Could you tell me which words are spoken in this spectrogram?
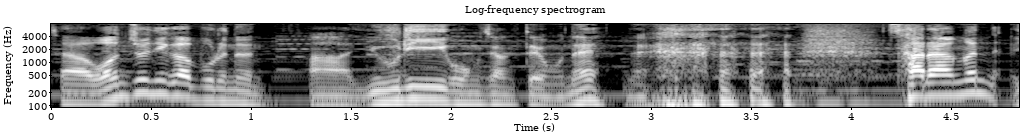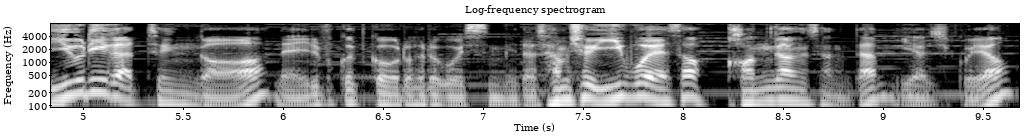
자, 원준이가 부르는 아, 유리 공장 때문에 네. 사랑은 유리 같은 거 네, 1부 끝곡으로 흐르고 있습니다. 잠시 후 2부에서 건강 상담 이어지고요.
